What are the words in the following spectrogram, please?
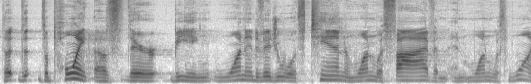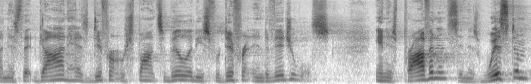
The, the, the, point of there being one individual with 10 and one with 5 and, and one with 1 is that God has different responsibilities for different individuals. In His providence, in His wisdom,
